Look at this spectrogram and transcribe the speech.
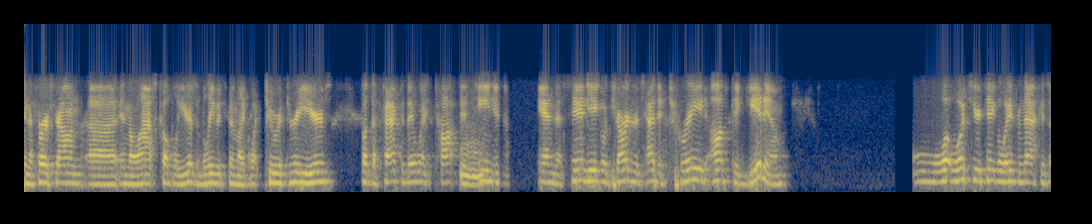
in the, first round uh, in the last couple of years. I believe it's been like what two or three years. But the fact that they went top 15 mm-hmm. and, and the San Diego Chargers had to trade up to get him. What, what's your takeaway from that? Because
